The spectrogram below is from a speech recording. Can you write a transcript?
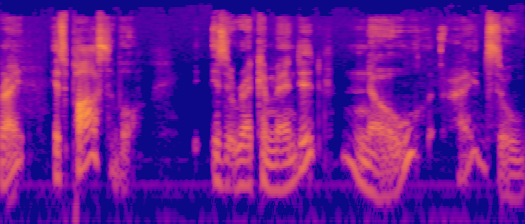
Right? It's possible. Is it recommended? No, right? So,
